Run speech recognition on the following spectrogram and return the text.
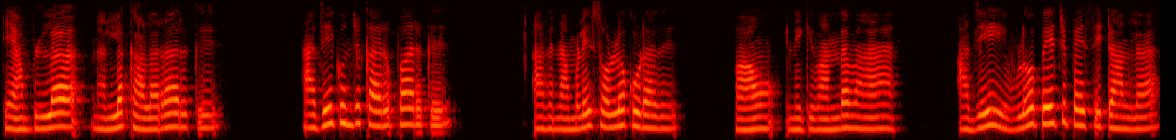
என் பிள்ளை நல்ல கலராக இருக்கு. அஜய் கொஞ்சம் கருப்பாக இருக்கு. அதை நம்மளே சொல்லக்கூடாது. பாவம் இன்னைக்கு வந்தவன் அஜய் எவ்வளோ பேச்சு பேசிட்டான்ல.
